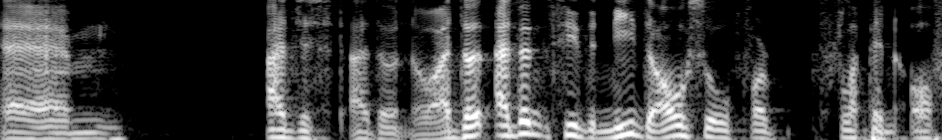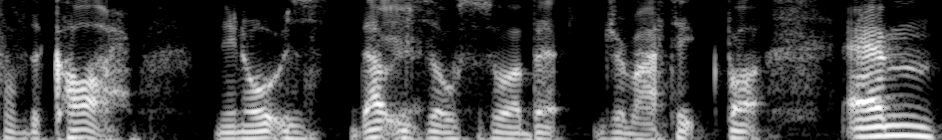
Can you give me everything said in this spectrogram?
um, I just I don't know. I don't I didn't see the need also for flipping off of the car. You know, it was that yeah. was also a bit dramatic, but um,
